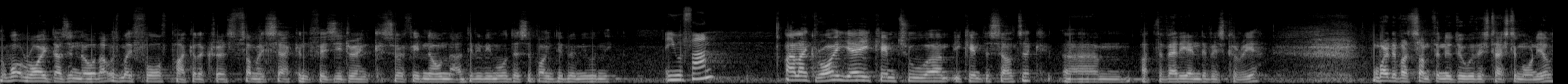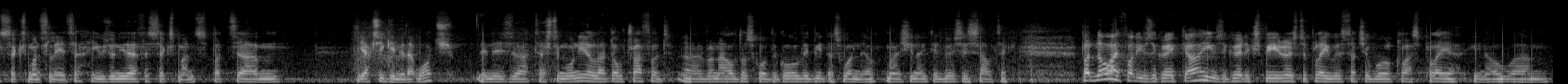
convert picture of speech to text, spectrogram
But what Roy doesn't know, that was my fourth packet of crisps and my second fizzy drink. So if he'd known that, he'd be more disappointed with me, wouldn't he? Are you a fan? I like Roy. Yeah, he came to um, he came to Celtic um, at the very end of his career. Might have had something to do with his testimonial. Six months later, he was only there for six months, but um, he actually gave me that watch in his uh, testimonial at Old Trafford. Uh, Ronaldo scored the goal. They beat us 1-0, Manchester United versus Celtic. But no, I thought he was a great guy. He was a great experience to play with such a world-class player. You know, um,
